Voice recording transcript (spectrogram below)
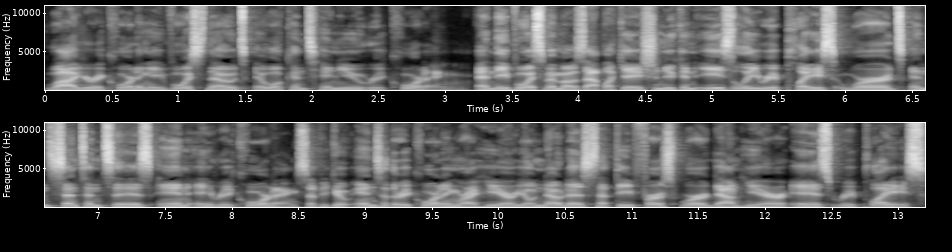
while you're recording a voice note, it will continue recording. And the Voice Memos application, you can easily replace words and sentences in a recording. So if you go into the recording right here, you'll notice that the first word down here is replace.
